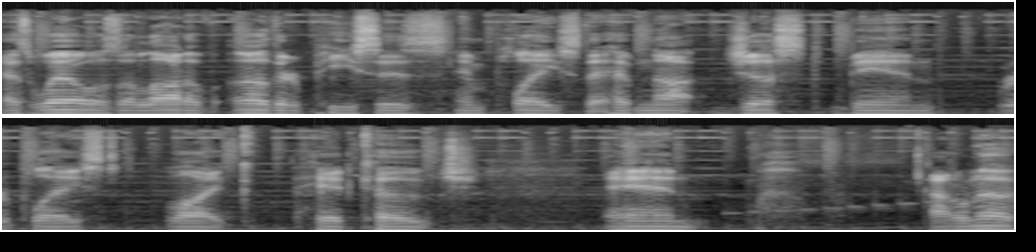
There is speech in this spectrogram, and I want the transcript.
as well as a lot of other pieces in place that have not just been replaced, like head coach. And I don't know.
